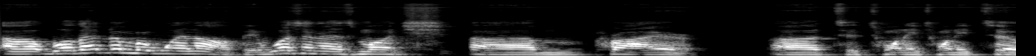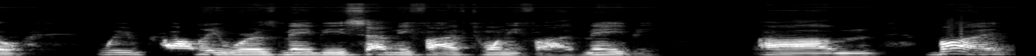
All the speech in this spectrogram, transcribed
Uh, well, that number went up. It wasn't as much um, prior uh, to 2022. We probably was maybe 75 25, maybe. Um, but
